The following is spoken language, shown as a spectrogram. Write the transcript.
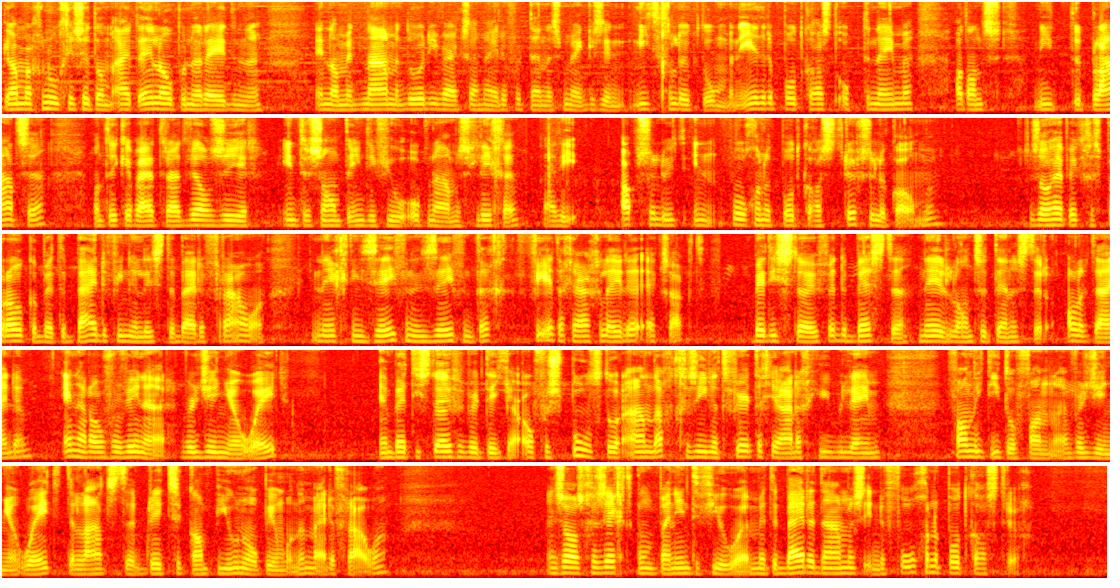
Jammer genoeg is het om uiteenlopende redenen en dan met name door die werkzaamheden voor Tennis Magazine niet gelukt om een eerdere podcast op te nemen. Althans, niet te plaatsen. Want ik heb uiteraard wel zeer interessante interviewopnames liggen. Die absoluut in volgende podcast terug zullen komen. Zo heb ik gesproken met de beide finalisten bij de vrouwen in 1977, 40 jaar geleden exact. Betty Steuven, de beste Nederlandse tennister aller tijden. En haar overwinnaar Virginia Wade. En Betty Steuven werd dit jaar overspoeld door aandacht gezien het 40-jarig jubileum van die titel van eh, Virginia Wade, de laatste Britse kampioen op Wimbledon bij de vrouwen. En zoals gezegd komt mijn interview eh, met de beide dames in de volgende podcast terug.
